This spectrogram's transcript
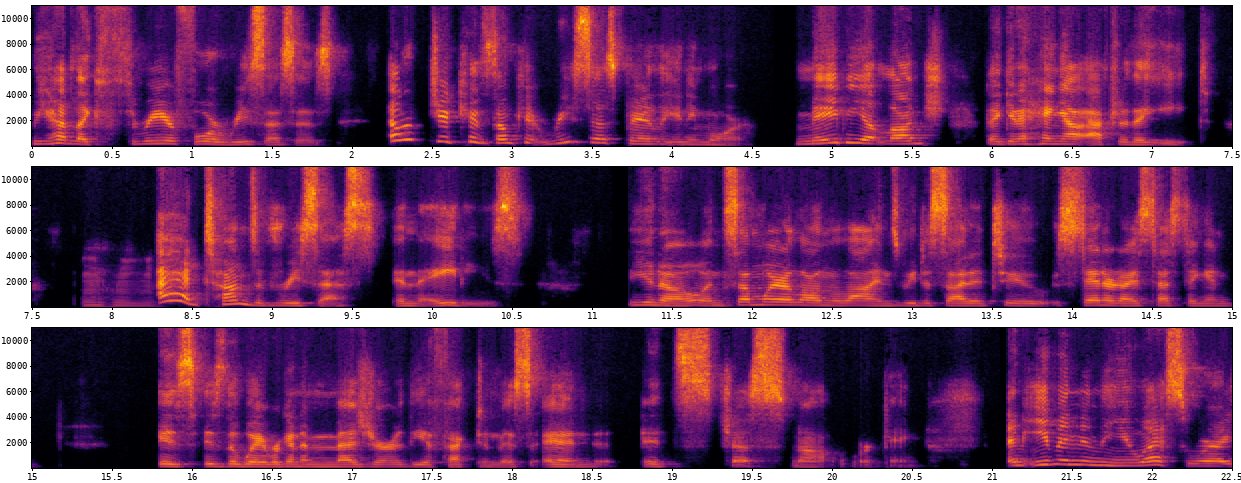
we had like three or four recesses. Elementary kids don't get recess barely anymore maybe at lunch they get to hang out after they eat mm-hmm. i had tons of recess in the 80s you know and somewhere along the lines we decided to standardize testing and is is the way we're going to measure the effectiveness and it's just not working and even in the us where i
